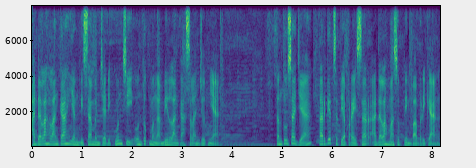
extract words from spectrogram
adalah langkah yang bisa menjadi kunci untuk mengambil langkah selanjutnya. Tentu saja, target setiap racer adalah masuk tim pabrikan.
